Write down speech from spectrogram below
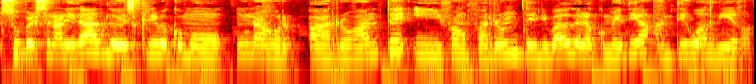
su personalidad lo describe como un arrogante y fanfarrón derivado de la comedia antigua griega.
